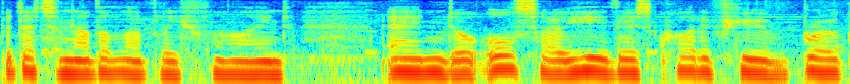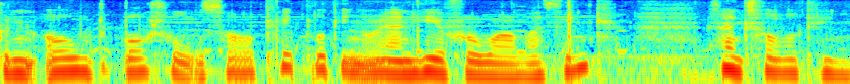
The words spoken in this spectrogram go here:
But that's another lovely find. And also here, there's quite a few broken old bottles. So I'll keep looking around here for a while, I think. Thanks for looking.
